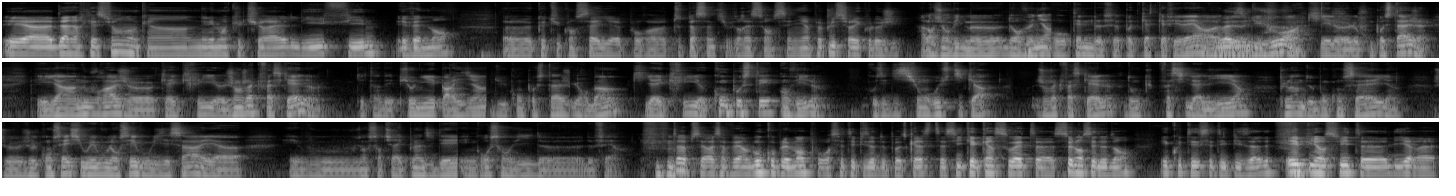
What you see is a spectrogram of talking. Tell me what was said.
Et dernière question, donc un élément culturel, livre, film, événement euh, que tu conseilles pour euh, toute personne qui voudrait s'enseigner un peu plus sur l'écologie. Alors j'ai envie de, me, de revenir au thème de ce podcast Café Vert euh, de- du jour, qui est le, le compostage. Et il y a un ouvrage qu'a écrit Jean-Jacques Fasquelle, qui est un des pionniers parisiens du compostage urbain, qui a écrit Composter en ville aux éditions Rustica. Jean-Jacques Fasquelle, donc facile à lire, plein de bons conseils. Je, je le conseille si vous voulez vous lancer, vous lisez ça et, euh, et vous, vous en sortirez avec plein d'idées et une grosse envie de, de faire. Top, c'est vrai, ça fait un bon complément pour cet épisode de podcast. Si quelqu'un souhaite euh, se lancer dedans, écoutez cet épisode et puis ensuite euh, lire euh,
